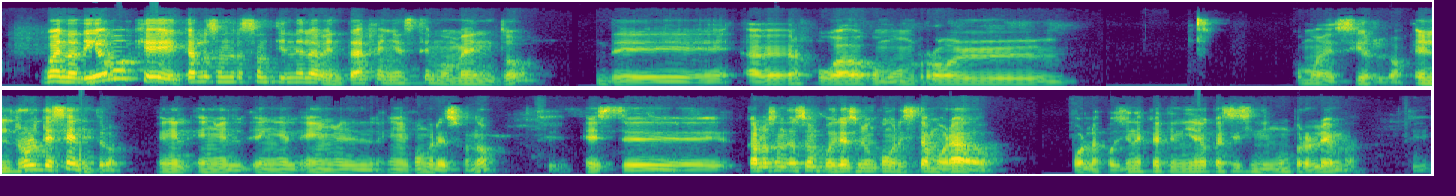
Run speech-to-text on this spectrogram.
Bueno, digamos que Carlos Anderson tiene la ventaja en este momento de haber jugado como un rol, ¿cómo decirlo? El rol de centro en el, en el- en el- en el- en el Congreso, ¿no? Sí. Este, Carlos Anderson podría ser un congresista morado por las posiciones que ha tenido casi sin ningún problema. Sí.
